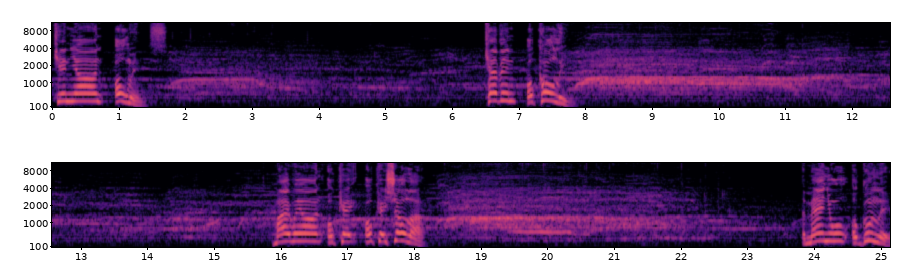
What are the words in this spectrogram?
Kenyon Owens. Kevin Okoli. Myrion Okay Okay Shola. Emmanuel Ogunle.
